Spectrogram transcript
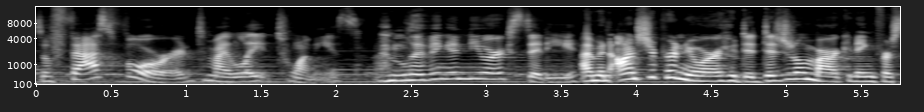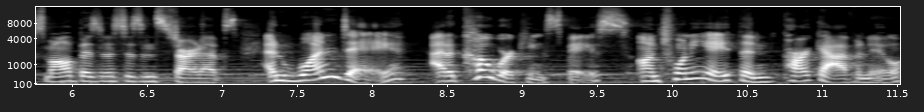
So fast forward to my late 20s. I'm living in New York City. I'm an entrepreneur who did digital marketing for small businesses and startups. And one day, at a co-working space on 28th and Park Avenue,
